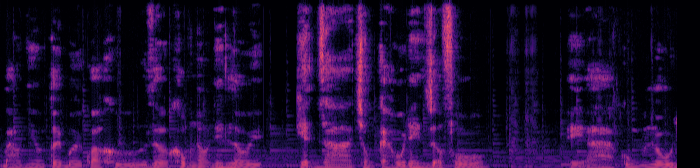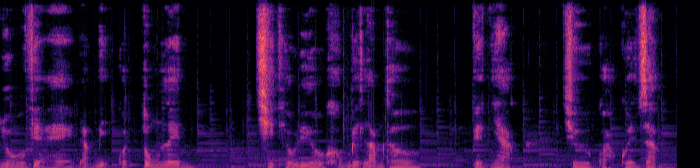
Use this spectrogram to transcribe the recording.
Bao nhiêu tơi bời quá khứ giờ không nói nên lời hiện ra trong cái hố đen giữa phố. Ê à cùng lố nhố vỉa hè đang bị quật tung lên. Chỉ thiếu điều không biết làm thơ, viết nhạc, chứ quả quyết rằng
